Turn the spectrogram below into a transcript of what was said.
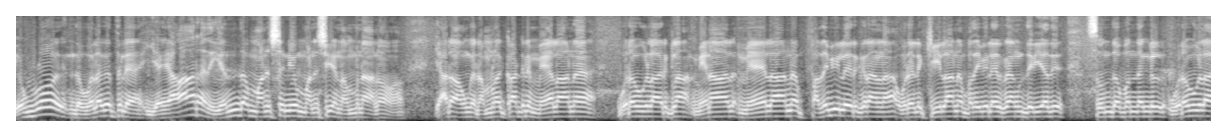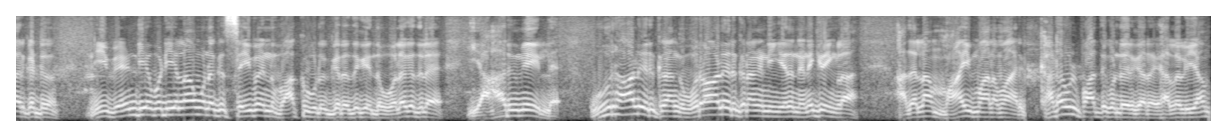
எவ்வளோ இந்த உலகத்தில் யார் எந்த மனுஷனையும் மனுஷையும் நம்பினாலும் யாரும் அவங்க நம்மளை காட்டிலும் மேலான உறவுகளாக இருக்கலாம் மேலான மேலான பதவியில் இருக்கிறாங்களா ஒருவேளை கீழான பதவியில் இருக்கிறாங்கன்னு தெரியாது சொந்த பந்தங்கள் உறவுகளாக இருக்கட்டும் நீ வேண்டியபடியெல்லாம் உனக்கு செய்வேன்னு வாக்கு கொடுக்கறதுக்கு இந்த உலகத்தில் யாருமே இல்லை. ஒரு ஆள் இருக்கிறாங்க ஒரு ஆள் இருக்கிறாங்க நீங்க எதை நினைக்கிறீங்களா? அதெல்லாம் மாய்மானமா இருக்கு. கடவுள் பார்த்து கொண்டு இருக்காரு ஹலலியா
